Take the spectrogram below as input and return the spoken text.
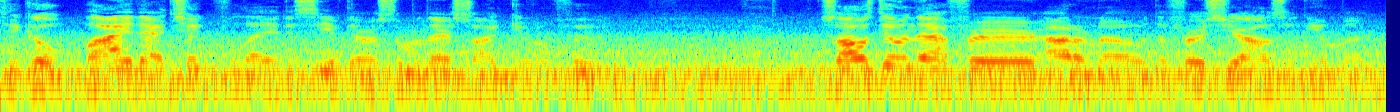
to go buy that Chick Fil A to see if there was someone there, so I'd give them food. So I was doing that for I don't know the first year I was in Yuma.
